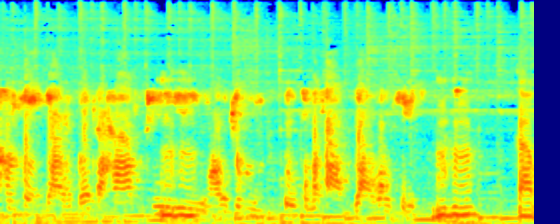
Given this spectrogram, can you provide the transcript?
คอนเสิร์ตใหญ่เบิร์ดฮาร์ที่อือฮึหอประชุมศูนย์ธรรมศาสตร์ใหญ่รังสิตอือฮึครับ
